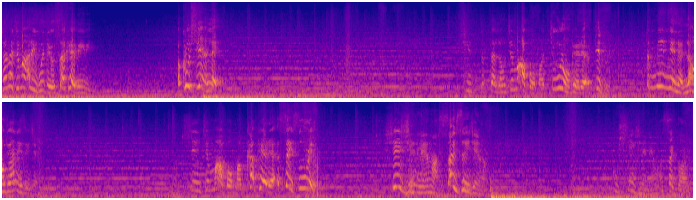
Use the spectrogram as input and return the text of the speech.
ပေမဲ့ကျမအဲ့ဒီဝစ်တွေကိုစက်ခဲ့ပြီးပြီအခုရှင်အလဲ ရှင်တစ်သက်လုံးကျမအပေါ်မှာကျူးလွန်ခဲ့တဲ့အပြစ်တွေတစ်မိနစ်နဲ့လောင်ကျွမ်းနေစေချင်တယ်ရှင်ကျမအပေါ်မှာခတ်ခဲ့တဲ့အစိတ်ဆိုးတွေရှင်ရင်ထဲမှာစိုက်စေခြင်းလားခုရှင်ရင်ထဲမှာစိုက်သွားတယ်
